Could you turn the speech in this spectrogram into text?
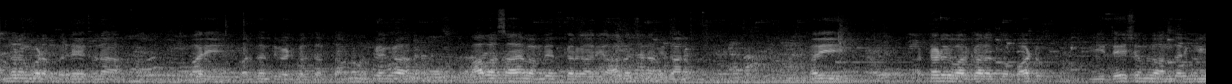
అందరం కూడా పెద్ద ఎత్తున వారి వర్ధంతి వేడుకలు జరుపుతా ఉన్నాం. ముఖ్యంగా బాబాసాహెబ్ అంబేద్కర్ గారి ఆలోచన విధానం. మరి అట్టడుగు వర్గాలతో పాటు ఈ దేశంలో అందరికీ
